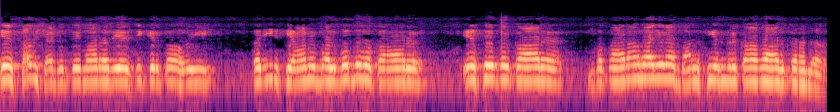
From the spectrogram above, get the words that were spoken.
ਇਹ ਸਭ ਛੱਡ ਦਿੱਤੇ। ਮਹਾਰਾਜ ਦੀ ਐਸੀ ਕਿਰਪਾ ਹੋਈ। ਕਦੀ ਸਿਆਣ ਬਲ, ਬੁੱਧ ਵਕਾਰ, ਇਸੇ ਪ੍ਰਕਾਰ ਵਕਾਰਾਂ ਦਾ ਜਿਹੜਾ ਬਲ ਸੀ ਅੰਦਰ ਕਾਮ ਆਦਿਕਾਂ ਦਾ,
